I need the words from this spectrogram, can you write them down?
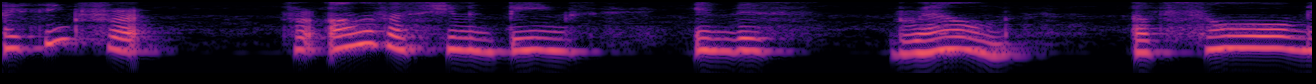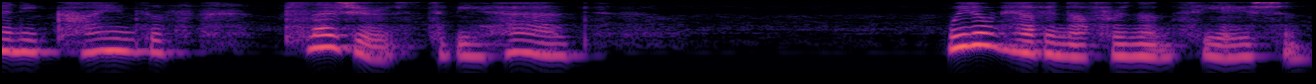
I think for for all of us human beings in this realm of so many kinds of pleasures to be had, we don't have enough renunciation.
